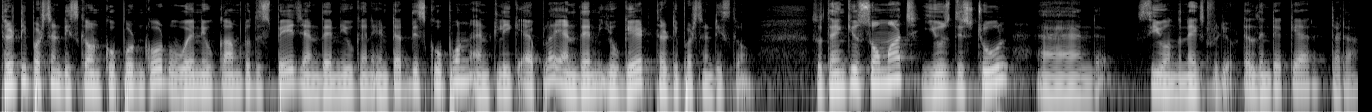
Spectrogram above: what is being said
30% discount coupon code when you come to this page and then you can enter this coupon and click apply and then you get 30% discount so thank you so much. Use this tool and see you on the next video. Till then take care. Tata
